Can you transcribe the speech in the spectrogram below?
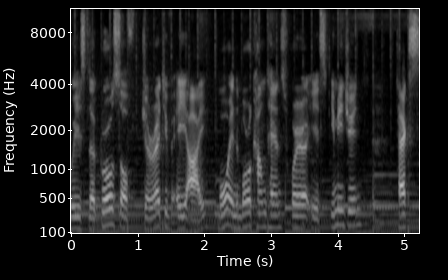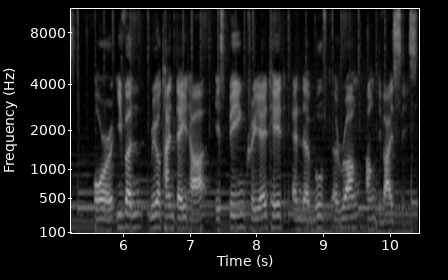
With the growth of generative AI, more and more content where it's imaging, text, or even real-time data is being created and moved around on devices.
